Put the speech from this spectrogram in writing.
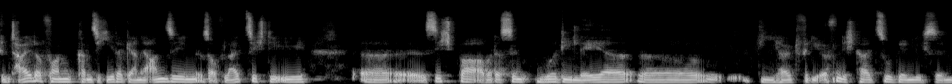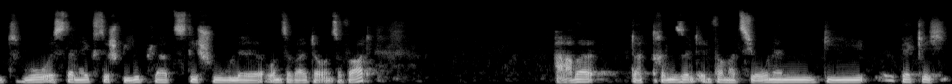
Ein Teil davon kann sich jeder gerne ansehen, ist auf leipzig.de äh, sichtbar, aber das sind nur die Layer, äh, die halt für die Öffentlichkeit zugänglich sind. Wo ist der nächste Spielplatz, die Schule und so weiter und so fort. Aber dort drin sind Informationen, die wirklich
